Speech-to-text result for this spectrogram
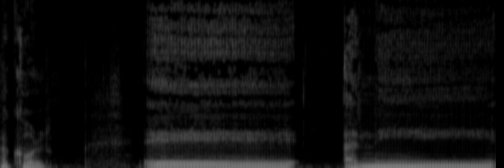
הכל. אה, אני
